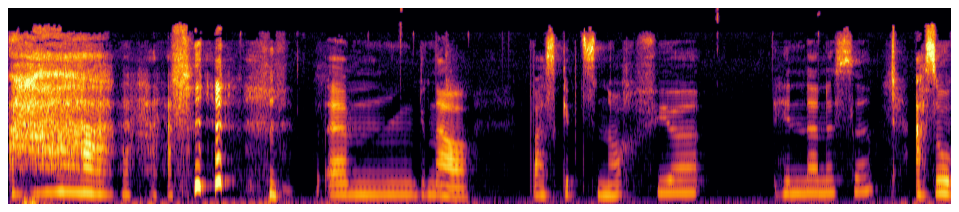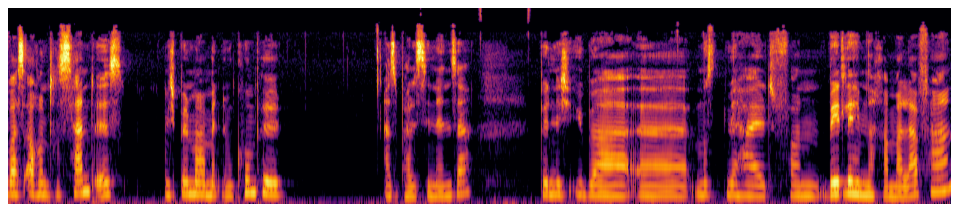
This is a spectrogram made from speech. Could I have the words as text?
Ah. ähm, genau. Was gibt's noch für Hindernisse? Ach so, was auch interessant ist, ich bin mal mit einem Kumpel, also Palästinenser, bin ich über, äh, mussten wir halt von Bethlehem nach Ramallah fahren,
